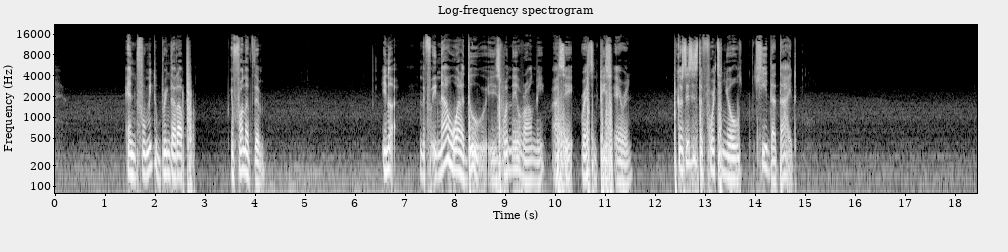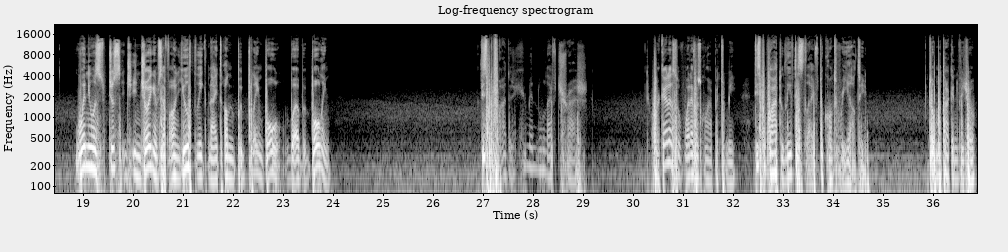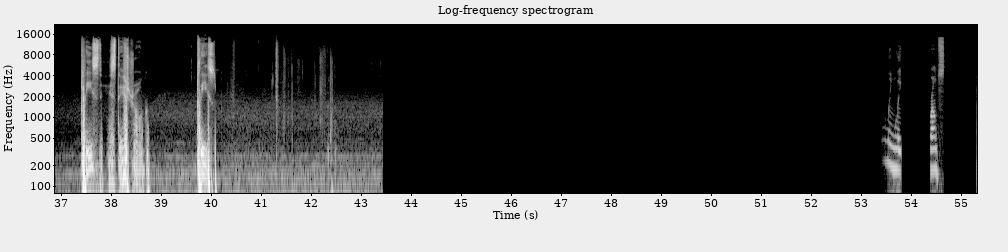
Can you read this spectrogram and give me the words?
And for me to bring that up in front of them, you know, now what I do is when they're around me, I say, "Rest in peace, Aaron," because this is the 14-year-old kid that died when he was just enjoying himself on youth league night on playing bowl bowling. These people are the human low life trash. Regardless of whatever's going to happen to me, these people have to live this life to come to reality. To a target individual. Please stay strong. Please. around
